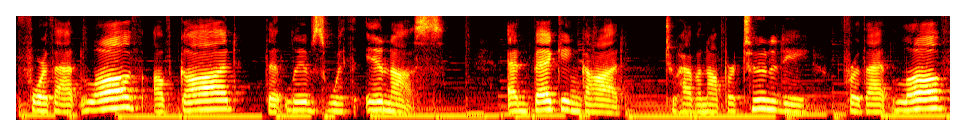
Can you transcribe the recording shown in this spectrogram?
for that love of God that lives within us and begging God to have an opportunity for that love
